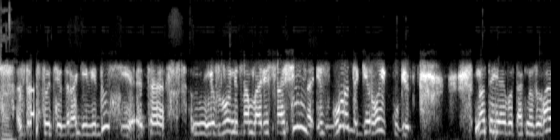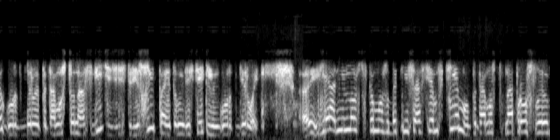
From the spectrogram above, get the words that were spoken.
Да. Здравствуйте, дорогие ведущие. Это звонит нам Лариса Васильевна из города Герой Кубин. Но это я его так называю, город-герой, потому что у нас, видите, здесь три поэтому действительно город-герой. Э, я немножечко, может быть, не совсем в тему, потому что на прошлую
